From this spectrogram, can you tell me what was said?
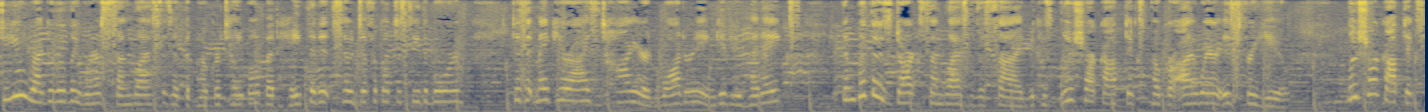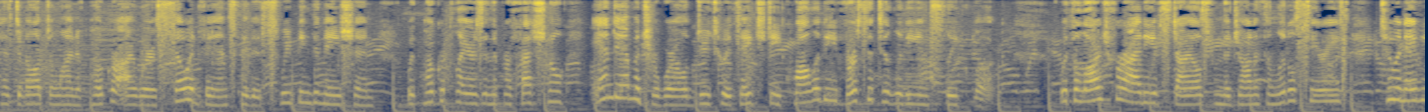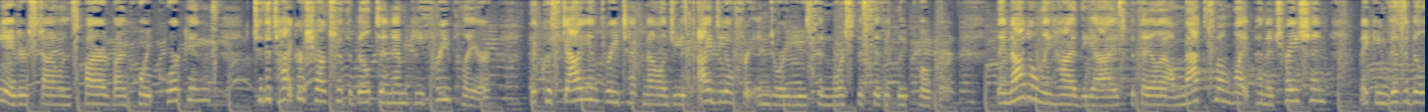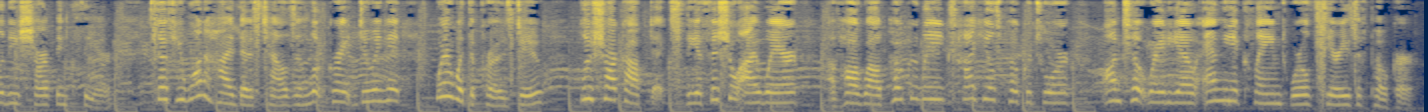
Do you regularly wear sunglasses at the poker table but hate that it's so difficult to see the board? Does it make your eyes tired, watery, and give you headaches? Then put those dark sunglasses aside because Blue Shark Optics Poker Eyewear is for you. Blue Shark Optics has developed a line of poker eyewear so advanced that it's sweeping the nation with poker players in the professional and amateur world due to its HD quality, versatility, and sleek look. With a large variety of styles from the Jonathan Little series to an aviator style inspired by Hoyt Corkins to the Tiger Sharks with a built-in MP3 player, the Crystallion 3 technology is ideal for indoor use and more specifically poker. They not only hide the eyes, but they allow maximum light penetration, making visibility sharp and clear. So if you want to hide those tells and look great doing it, wear what the pros do. Blue Shark Optics, the official eyewear of Hog Wild Poker Leagues, High Heels Poker Tour, On Tilt Radio, and the acclaimed World Series of Poker.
